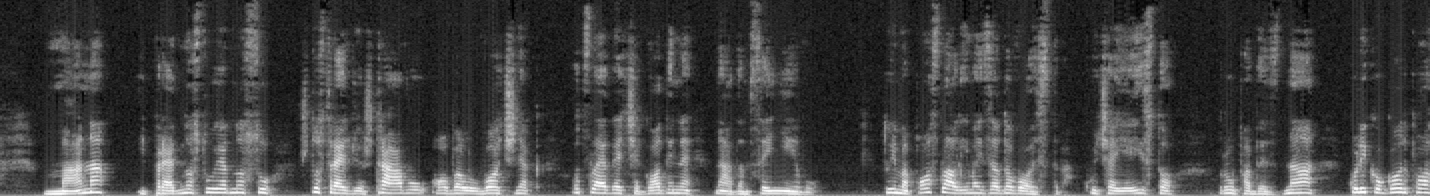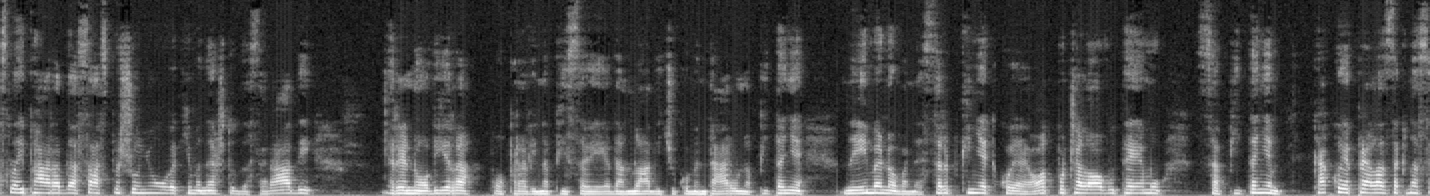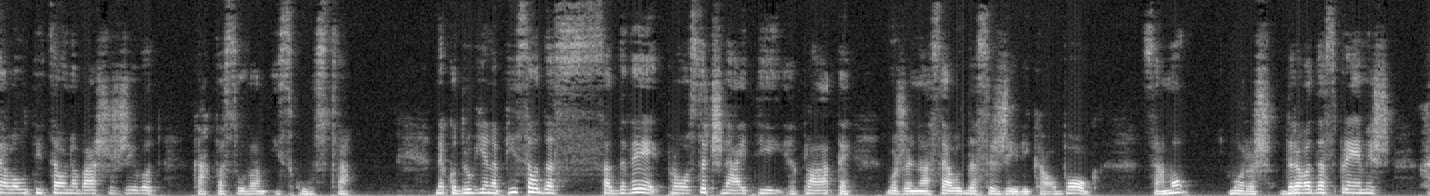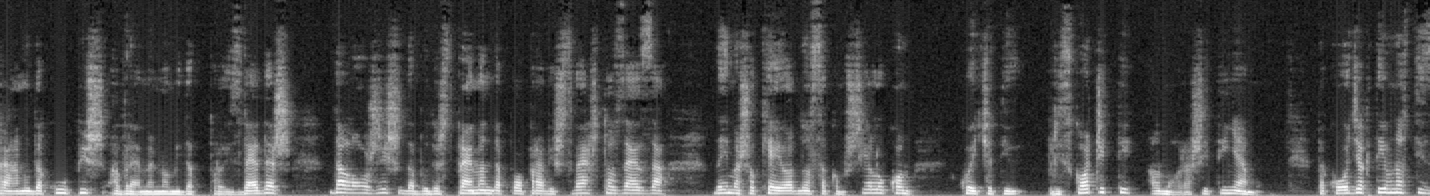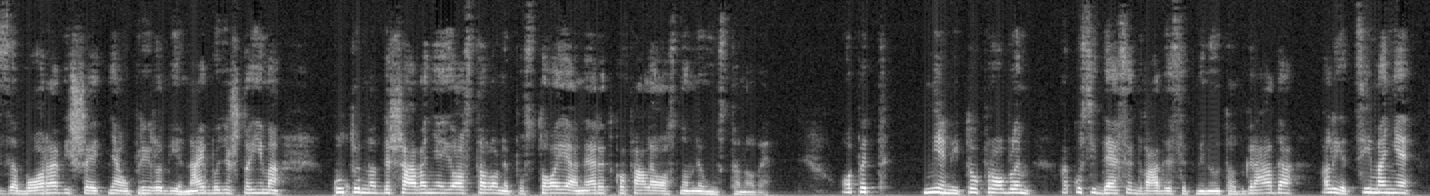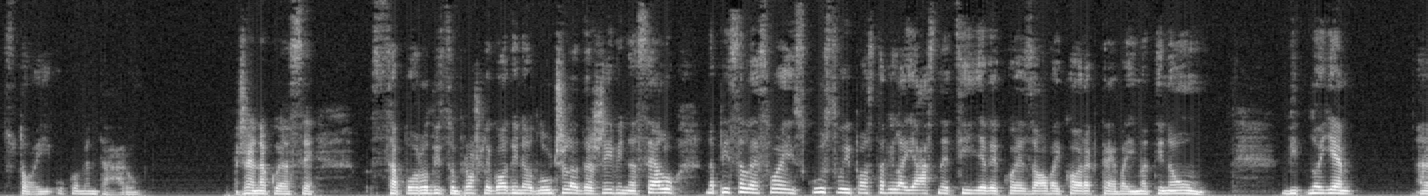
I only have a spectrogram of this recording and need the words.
Mana i prednost ujedno su što sređuješ travu, obalu, voćnjak, od sledeće godine nadam se i njivu. Tu ima posla, ali ima i zadovoljstva. Kuća je isto rupa bez dna, koliko god posla i para da saspeš u nju, uvek ima nešto da se radi, renovira, popravi, napisao je jedan mladić u komentaru na pitanje neimenovane Srpkinje koja je otpočela ovu temu sa pitanjem kako je prelazak na selo uticao na vaš život, kakva su vam iskustva. Neko drugi je napisao da sa dve prosečne IT plate može na selu da se živi kao bog. Samo moraš drva da spremiš, hranu da kupiš, a vremenom i da proizvedeš, da ložiš, da budeš spreman da popraviš sve što zeza, da imaš ok odnos sa komšilukom koji će ti priskočiti, ali moraš i ti njemu. Takođe aktivnosti zaboravi šetnja u prirodi je najbolje što ima, kulturna dešavanja i ostalo ne postoje, a neretko fale osnovne ustanove. Opet, nije ni to problem ako si 10-20 minuta od grada, ali je cimanje, stoji u komentaru. Žena koja se sa porodicom prošle godine odlučila da živi na selu, napisala je svoje iskustvo i postavila jasne ciljeve koje za ovaj korak treba imati na umu. Bitno je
